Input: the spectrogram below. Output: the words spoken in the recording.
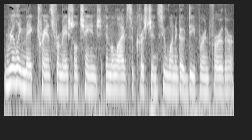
really make transformational change in the lives of Christians who want to go deeper and further."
